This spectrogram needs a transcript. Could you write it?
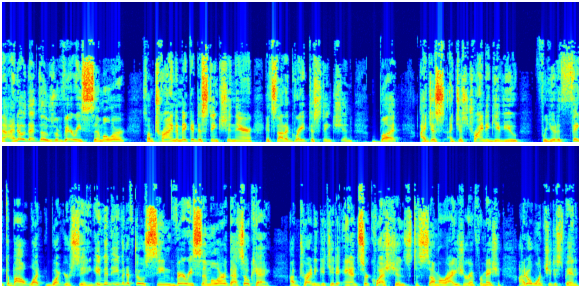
Now, I know that those are very similar, so I'm trying to make a distinction there. It's not a great distinction, but I just, I just trying to give you for you to think about what, what you're seeing. Even, even if those seem very similar, that's okay. I'm trying to get you to answer questions to summarize your information. I don't want you to spend,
